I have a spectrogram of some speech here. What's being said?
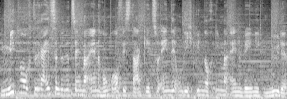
Mittwoch, 13. Dezember, ein Homeoffice-Tag geht zu Ende und ich bin noch immer ein wenig müde.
